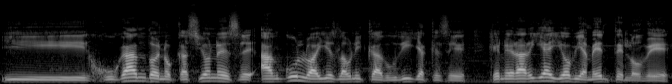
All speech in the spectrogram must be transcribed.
y jugando en ocasiones eh, Angulo, ahí es la única dudilla que se generaría y obviamente lo de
